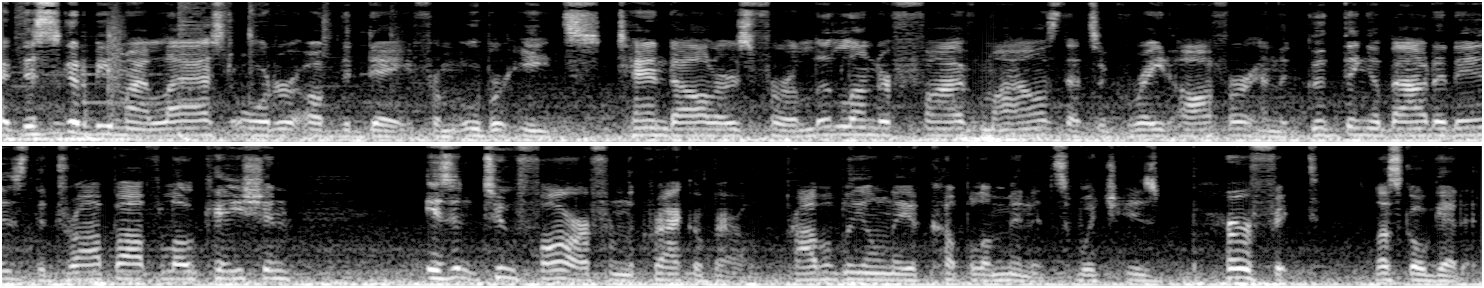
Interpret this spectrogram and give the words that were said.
Right, this is gonna be my last order of the day from Uber Eats. $10 for a little under five miles. That's a great offer. And the good thing about it is the drop-off location isn't too far from the Cracker Barrel. Probably only a couple of minutes, which is perfect. Let's go get it.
